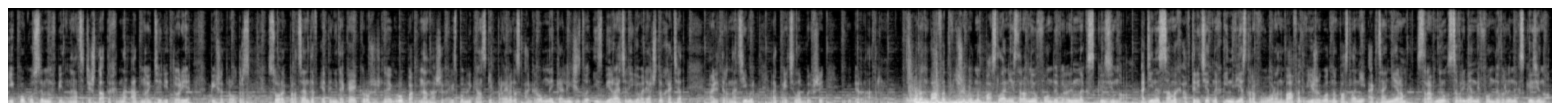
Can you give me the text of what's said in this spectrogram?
и кокусы в 15 штатах на одной территории, пишет Reuters. 40% это не такая крошечная группа. На наших республиканских праймерс огромное количество избирателей говорят, что хотят альтернативы, отметила бывший губернатор. Уоррен Баффет в ежегодном послании сравнил фондовый рынок с казино. Один из самых авторитетных инвесторов Уоррен Баффет в ежегодном послании акционерам сравнил современный фондовый рынок с казино.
